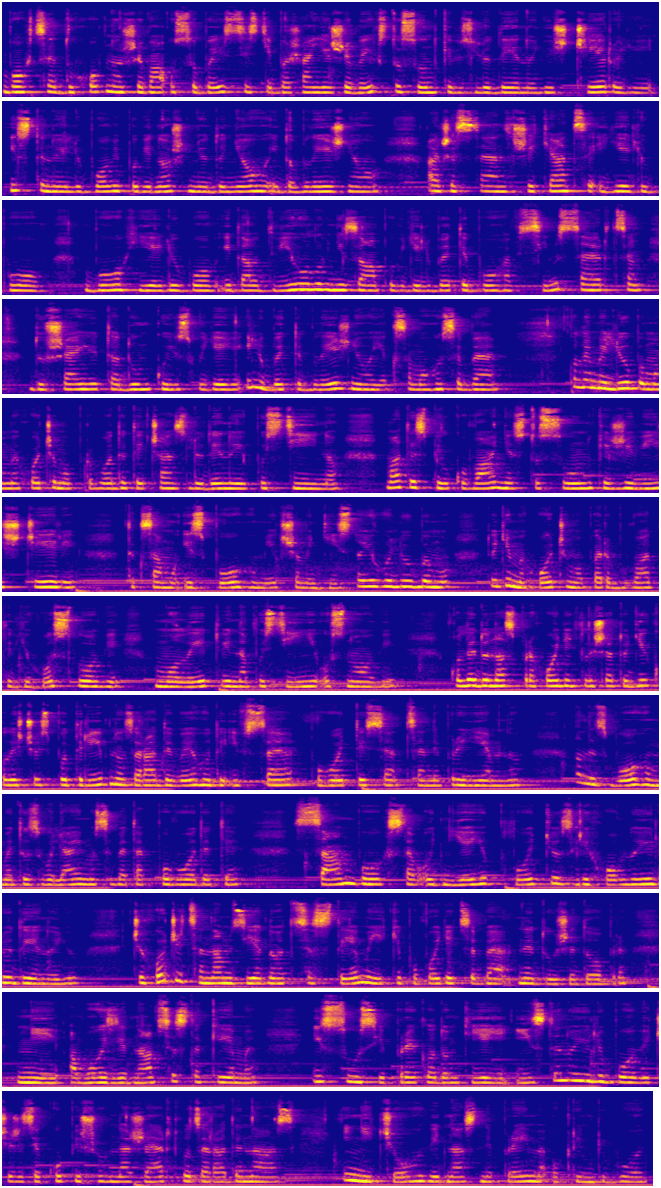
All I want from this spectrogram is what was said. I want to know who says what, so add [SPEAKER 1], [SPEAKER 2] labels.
[SPEAKER 1] Бог це духовно жива особистість і бажає живих стосунків з людиною, щирої, істинної любові по відношенню до нього і до ближнього. Адже сенс життя це і є любов. Бог є любов і дав дві головні заповіді: любити Бога всім серцем, душею та думкою своєю, і любити ближнього як самого себе. Коли ми любимо, ми хочемо проводити час з людиною постійно, мати спілкування, стосунки, живі, щирі, так само і з Богом. Якщо ми дійсно його любимо, тоді ми хочемо перебувати в Його слові, в молитві на постійній основі. Коли до нас приходять лише тоді, коли щось потрібно заради вигоди, і все, погодьтеся, це неприємно. Але з Богом ми дозволяємо себе так поводити. Сам Бог став однією плоттю з гріховною людиною. Чи хочеться нам з'єднуватися з тими, які поводять себе не дуже добре? Ні, а Бог з'єднався з такими. Ісус є прикладом тієї істинної любові, через яку пішов на жертву заради нас, і нічого від нас не прийме, окрім любові.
